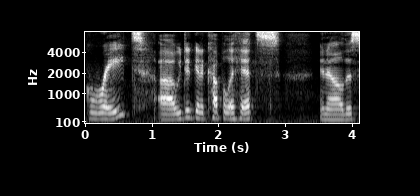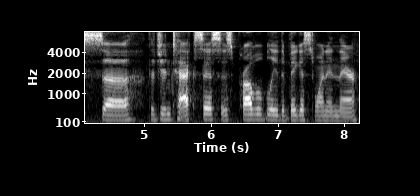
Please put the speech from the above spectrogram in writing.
great. Uh, we did get a couple of hits. You know, this, uh, the Jin-Taxis is probably the biggest one in there.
